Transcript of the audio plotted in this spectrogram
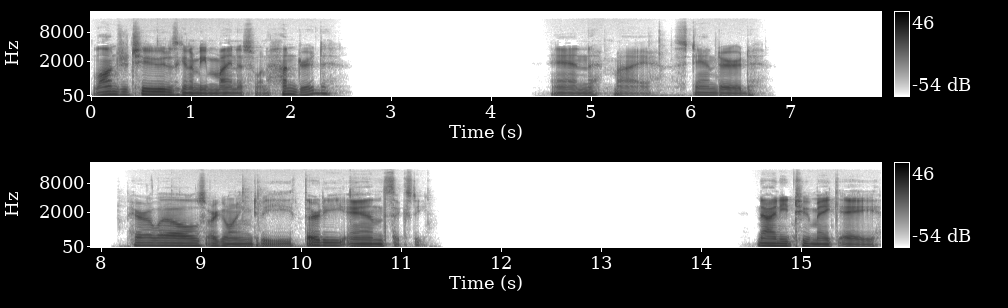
Longitude is going to be minus 100. And my standard parallels are going to be 30 and 60. Now I need to make a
